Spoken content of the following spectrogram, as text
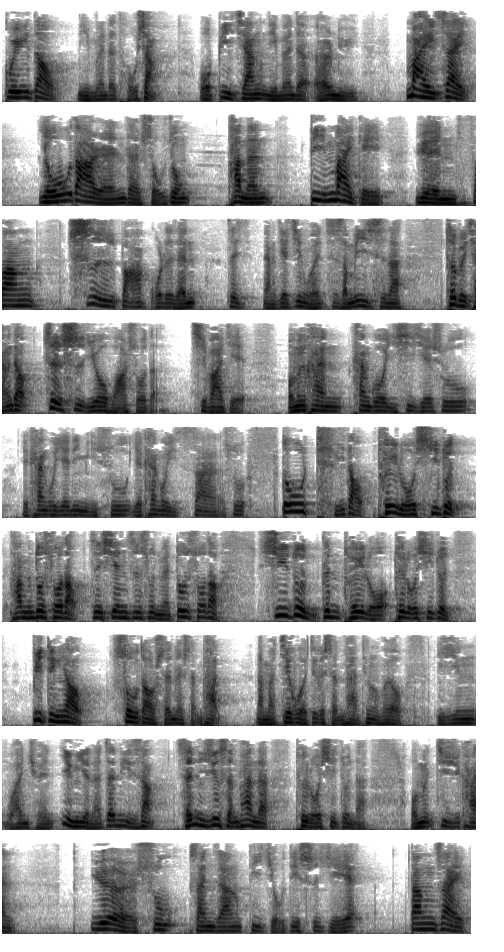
归到你们的头上。我必将你们的儿女卖在犹大人的手中，他们必卖给远方四八国的人。这两节经文是什么意思呢？特别强调这是耶和华说的。七八节，我们看看过以西结书，也看过耶利米书，也看过以赛书，都提到推罗西顿，他们都说到这先知书里面都说到西顿跟推罗，推罗西顿必定要受到神的审判。那么结果，这个审判，听众朋友已经完全应验了，在历史上，神已经审判了推罗西顿了。我们继续看约珥书三章第九、第十节：当在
